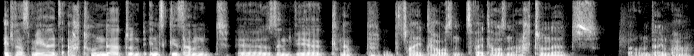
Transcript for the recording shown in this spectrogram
Etwas mehr als 800 und insgesamt äh, sind wir knapp 3000, 2800 und ein paar.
